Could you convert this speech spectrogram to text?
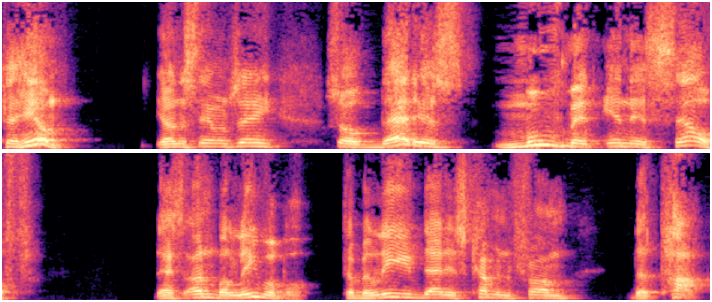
to him. You understand what I'm saying? So that is movement in itself that's unbelievable to believe that is coming from the top.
